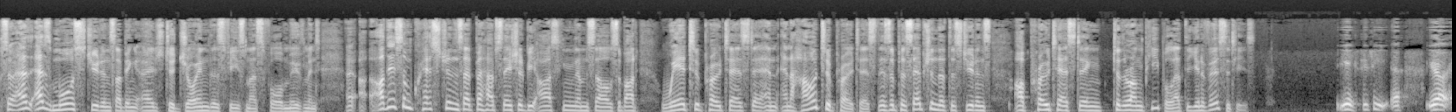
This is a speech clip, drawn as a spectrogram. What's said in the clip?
So as, as more students are being urged to join this Fees Must Fall movement, uh, are there some questions that perhaps they should be asking themselves about where to protest and, and how to protest? There's a perception that the students are protesting to the wrong people at the universities. Yes, you see, uh, you know,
